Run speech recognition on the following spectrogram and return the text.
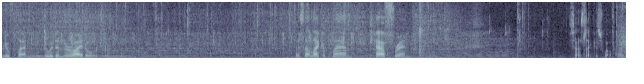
New plan. We'll do it in the right order. Does that sound like a plan, Catherine? Sounds like a swell plan.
